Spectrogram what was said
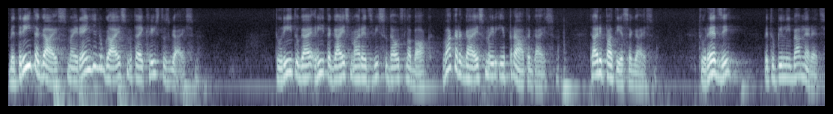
Bet rīta gaisma ir eņģeļu gaisma, tā ir Kristus gaisma. Tu rītu, gai, rīta gaismā redz visu daudz labāk. Vakara gaisma ir, ir prāta gaisma. Tā ir patiesa gaisma. Tu redzi, bet tu pilnībā neredzi.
